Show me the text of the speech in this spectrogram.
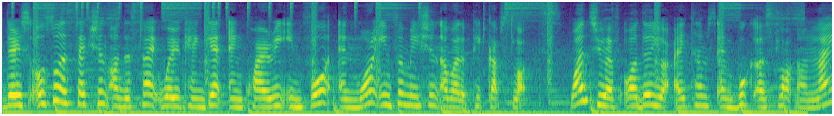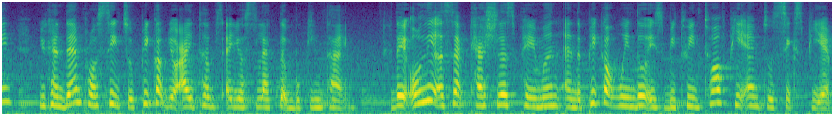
There is also a section on the site where you can get enquiry info and more information about the pickup slots. Once you have ordered your items and booked a slot online, you can then proceed to pick up your items at your selected booking time. They only accept cashless payment and the pickup window is between 12pm to 6pm.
